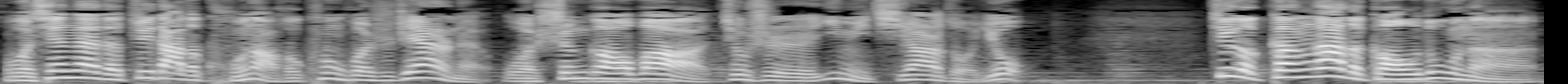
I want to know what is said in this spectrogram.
我现在的最大的苦恼和困惑是这样的：我身高吧，就是一米七二左右。这个尴尬的高度呢，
